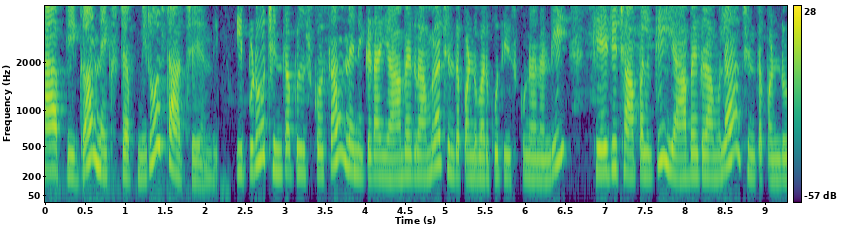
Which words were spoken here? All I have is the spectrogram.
హ్యాపీగా నెక్స్ట్ స్టెప్ మీరు స్టార్ట్ చేయండి. ఇప్పుడు చింతపులుసు కోసం నేను ఇక్కడ యాభై గ్రాముల చింతపండు వరకు తీసుకున్నానండి. కేజీ చేపలకి యాభై గ్రాముల చింతపండు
